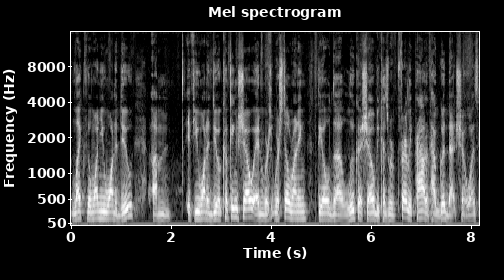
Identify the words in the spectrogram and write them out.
like the one you want to do. Um, if you want to do a cooking show, and we're, we're still running the old uh, Luca show because we're fairly proud of how good that show was.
